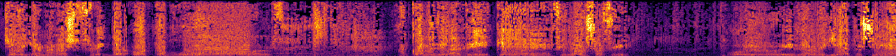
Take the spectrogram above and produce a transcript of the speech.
και ο Γερμανός Φρίντερ Ότο Γουόλφ. Ακόμη δηλαδή και φιλόσοφοι που η ιδεολογία τους είναι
